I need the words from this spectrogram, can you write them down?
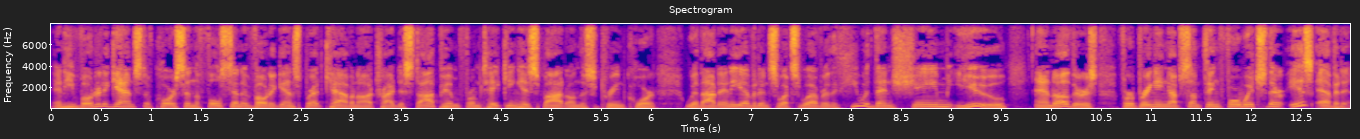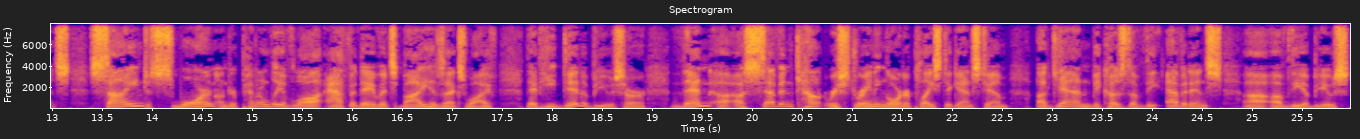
and he voted against, of course, in the full Senate vote against Brett Kavanaugh, tried to stop him from taking his spot on the Supreme Court without any evidence whatsoever, that he would then shame you and others for bringing up something for which there is evidence, signed, sworn under penalty of law affidavits by his ex-wife that he did abuse her, then a, a seven count restraining order placed against him, again because of the evidence uh, of the abuse,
